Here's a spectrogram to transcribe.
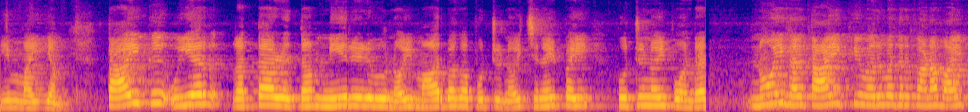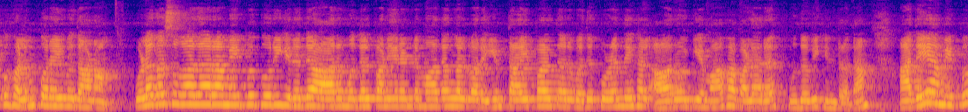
இம்மையம். தாய்க்கு உயர் ரத்த அழுத்தம், நீரிழிவு நோய், மார்பகப் புற்றுநோய், சினைப்பை புற்றுநோய் போன்ற நோய்கள் தாய்க்கு வருவதற்கான வாய்ப்புகளும் குறைவுதானாம். உலக சுகாதார அமைப்பு கூறுகிறது ஆறு முதல் பனிரெண்டு மாதங்கள் வரையும் தாய்ப்பால் தருவது குழந்தைகள் ஆரோக்கியமாக வளர உதவுகின்றதாம். அதே அமைப்பு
